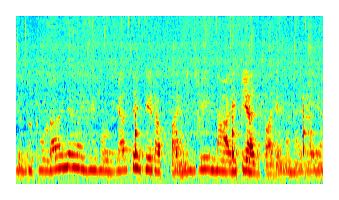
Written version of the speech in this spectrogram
ਜਦੋਂ ਥੋੜਾ ਜਿਹਾ ਇਹ ਹੋ ਗਿਆ ਤੇ ਫਿਰ ਆਪਾਂ ਇਹਨੂੰ ਜੀ ਨਾਲ ਹੀ ਪਿਆਜ਼ ਪਾ ਦੇਣਾ ਹੈਗਾ ਆ।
